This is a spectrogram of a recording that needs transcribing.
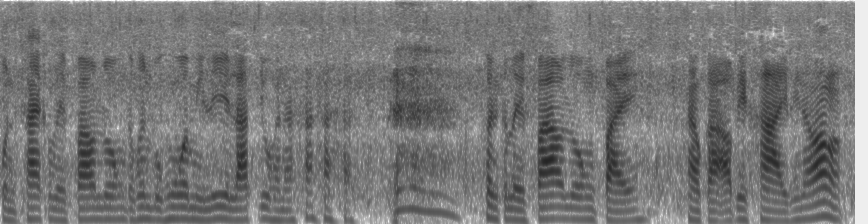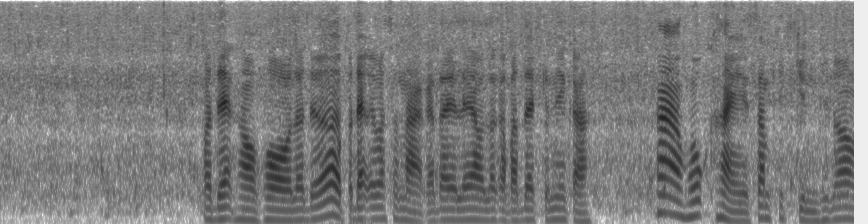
ผลคายก็เลยเฝ้าลง แต่เพิ่นบอกหัวมีเล่รัดอยู่นะเพิ่นก็เลยเฝ้าลงไปเอาก็เอาไปขายพี่น้องปลาแดกเฮาพอแล้วเด้อปลาแดกไอวัสนาก็ได้แล้วแล้วก็ปลาแดกตัวนี้ก็ห้าหกไห่ซ้ำที่กินพี่น้อง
